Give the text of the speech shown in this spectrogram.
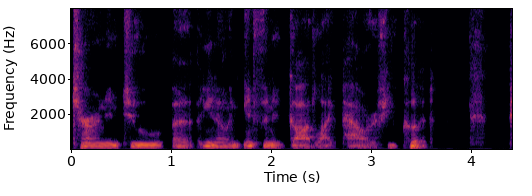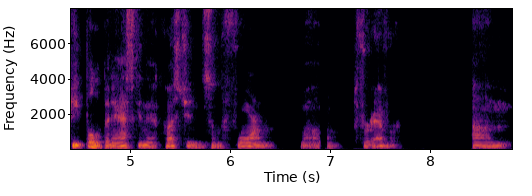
turn into a, you know an infinite godlike power if you could. People have been asking that question in some form well forever. Um,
